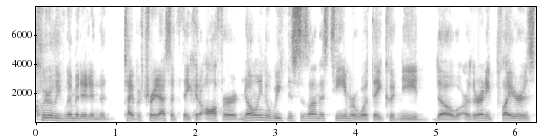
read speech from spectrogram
clearly limited in the type of trade assets they could offer. Knowing the weaknesses on this team or what they could need, though, are there any players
